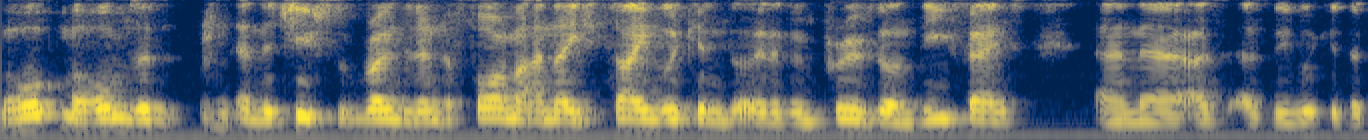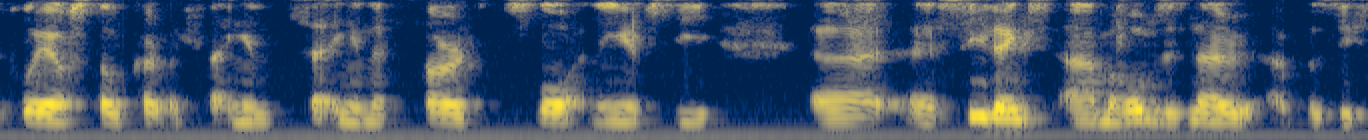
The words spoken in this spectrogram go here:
Mahomes and, and, the Chiefs rounded into form at a nice time, looking like they've improved on defense. And uh, as, as they look at the playoffs, still currently sitting in, sitting in the third slot in the AFC uh, uh, seedings. Uh, Mahomes is now was his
